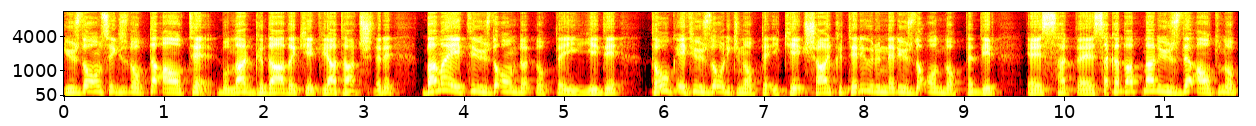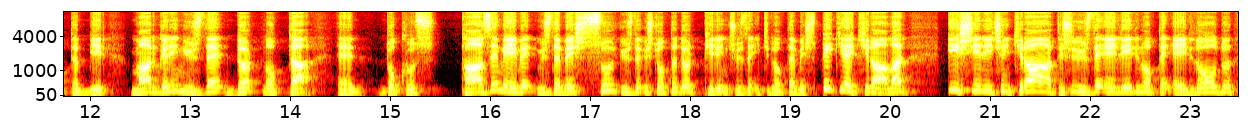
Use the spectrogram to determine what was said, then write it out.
%18.6 bunlar gıdadaki fiyat artışları. Dana eti %14.7 Tavuk eti %12.2, şarküteri ürünleri %10.1, e, sak, e, sakatatlar %6.1, margarin %4.9, taze meyve %5, su %3.4, pirinç %2.5. Peki ya kiralar? İş yeri için kira artışı %57.50'de oldu.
